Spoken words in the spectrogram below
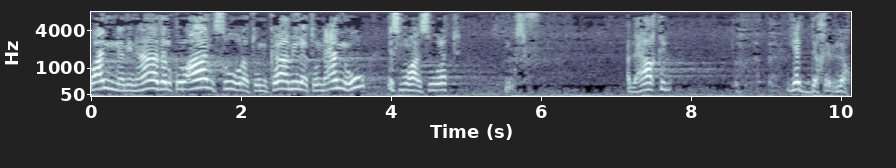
وأن من هذا القرآن سورة كاملة عنه اسمها سورة يوسف. العاقل يدخر له.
